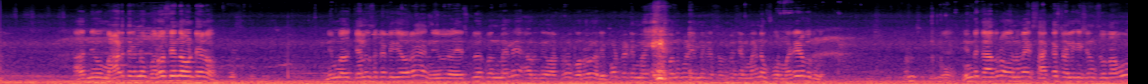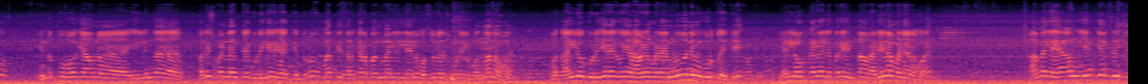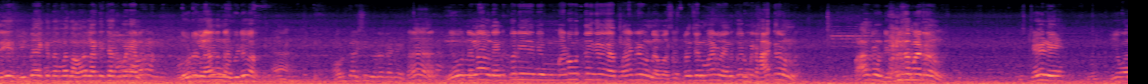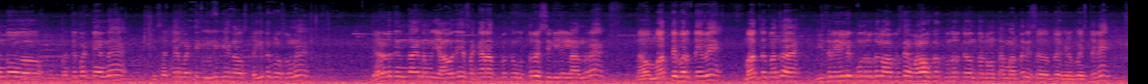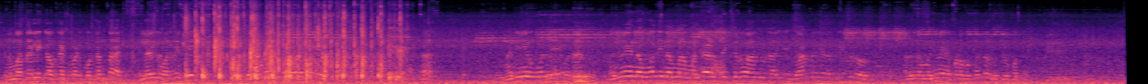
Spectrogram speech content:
ಅದು ನೀವು ಮಾಡ್ತೀರಿ ನೀವು ಭರವಸೆಯಿಂದ ಹೊಂಟೇವೆ ನಾವು ನಿಮ್ಮ ಕೆಲಸ ಕಟ್ಟಿಗೆ ಅವರ ನೀವು ಎಸ್ ಪಿ ಅವ್ರು ಬಂದ ಮೇಲೆ ಅವ್ರಿಗೆ ನೀವು ಅಟ್ರೋ ಬರೋ ರಿಪೋರ್ಟ್ ರೆಡಿ ಮಾಡಿ ಬಂದ್ಕೊಂಡು ಇಮಿಡಿಯೇಟ್ ಸಸ್ಪೆನ್ಷನ್ ಮಾಡಿ ನಾವು ಫೋನ್ ಮಾಡಿ ಹೇಳ್ಬೇಕು. ನೀವು ಹಿಂದಕ್ಕಾದ್ರೂ ಅವನ ಮ್ಯಾಗ ಸಾಕಷ್ಟು ಅಲಿಗೇಷನ್ಸ್ ಅದಾವು. ಹಿಂದಕ್ಕೂ ಹೋಗಿ ಅವನ ಇಲ್ಲಿಂದ ಪನಿಷ್ಮೆಂಟ್ ಅಂತ ಗುಡಿಗೆರೆಗೆ ಹಾಕಿದ್ರು ಮತ್ತೆ ಈ ಸರ್ಕಾರ ಬಂದ ಮೇಲೆ ಇಲ್ಲಿ ಎಲ್ಲ ವಸೂಲಿ ಹಚ್ಕೊಂಡು ಇಲ್ಲಿ ನಾವು. ಮತ್ತು ಅಲ್ಲಿ ಗುಡಿಗೆರೆಗೆ ಏನು ಹಾವಳಿ ಮಾಡ್ಯಾನ ಅನ್ನೋದು ನಿಮ್ಗೆ ಗುರ್ತೈತಿ. ಎಲ್ಲಿ ಹೋಗ್ತಾನೆ ಅಲ್ಲಿ ಬರೀ ಇಂಥವ್ರು ಅಡಿನ ಮಾಡ್ಯಾನವ ಆಮೇಲೆ ಅವ್ನಿಗೆ ಏನು ಕೆಲಸ ಐತ್ರಿ? ಸಿ ಬಿ ಹಾಕಿದ ಬಂದು ಅವನ ಲಾಠಿ ಚಾರ್ಜ್ ಮಾಡ್ಯಾನ. ನೋಡ್ರಿಲ್ಲ ಅದನ್ನ ವಿಡಿಯೋ ಹಾ ನೀವನ್ನೆಲ್ಲ ಅವ್ನ ಎನ್ಕ್ವೈರಿ ನೀವು ಮಾಡೋ ಹೊತ್ತಾಗ ಮಾಡ್ರಿ ಅವ್ನ. ಸಸ್ಪೆನ್ಷನ್ ಮಾಡ್ರಿ ಎನ್ಕ್ವೈರಿ ಮಾಡಿ ಹಾಕ್ರಿ ಅವ್ನ. ಆದ್ರೆ ಅವ್ನು ಡಿಸ್ಮಿಸ್ ಮಾಡ್ರಿ ಅವ್ನು. ಇಷ್ಟು ಹೇಳಿ ಈ ಒಂದು ಪ್ರತಿಭಟನೆಯನ್ನ ಈ ಸದ್ಯ ಮಟ್ಟಿಗೆ ಇಲ್ಲಿಗೆ ನಾವು ಸ್ಥಗಿತಗೊಳಿಸೋಣ. ಎರಡು ದಿನದಾಗ ನಮ್ಗೆ ಯಾವುದೇ ಸಕಾರಾತ್ಮಕ ಉತ್ತರ ಸಿಗಲಿಲ್ಲ ಅಂದ್ರೆ ನಾವು ಮತ್ತೆ ಬರ್ತೇವೆ. ಮತ್ತೆ ಬಂದ ಇದ್ರ ಇಲ್ಲಿ ಕುಂದ್ರದಲ್ಲ ಆಫೀಸ್ನಾಗ ಒಳ ಹೋಗಕ್ಕೆ ಕುಂದಿರ್ತೇವೆ ಅಂತ ಅನ್ನುವಂಥ ಮಾತನ್ನು ಹೇಳಿ ಬಯಸ್ತೇನೆ ನಾನು ಮಾತಾಡ್ಲಿಕ್ಕೆ ಅವಕಾಶ ಮಾಡಿಕೊಟ್ಟಂತ ಎಲ್ಲರಿಗೂ ವಂದಿಸಿ ಮನೆಯ ಓದಿ ಮದುವೆಯನ್ನು ಓದಿ ನಮ್ಮ ಮಂಡಳ ಅಧ್ಯಕ್ಷರು ಹಾಗೂ ಅಲ್ಲಿ ಗ್ರಾಮ ಪಂಚಾಯತ್ ಅಧ್ಯಕ್ಷರು ಅದನ್ನ ಮದುವೆಯನ್ನು ಕೊಡಬೇಕಂತ ತಿಳ್ಕೊತಾರೆ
